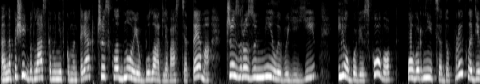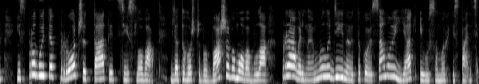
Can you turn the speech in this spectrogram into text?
Е, Напишіть, будь ласка, мені в коментарях, чи складною була для вас ця тема, чи зрозуміли ви її, і обов'язково поверніться до прикладів і спробуйте прочитати ці слова для того, щоб ваша вимова була правильною, мелодійною, такою самою, як і у самих іспанців.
